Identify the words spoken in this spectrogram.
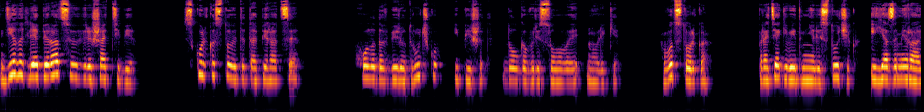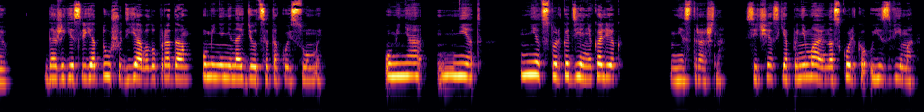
Делать ли операцию, решать тебе. Сколько стоит эта операция? Холодов берет ручку и пишет, долго вырисовывая нолики. Вот столько. Протягивает мне листочек, и я замираю. Даже если я душу дьяволу продам, у меня не найдется такой суммы. У меня нет, нет столько денег, Олег. Мне страшно. Сейчас я понимаю, насколько уязвима,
